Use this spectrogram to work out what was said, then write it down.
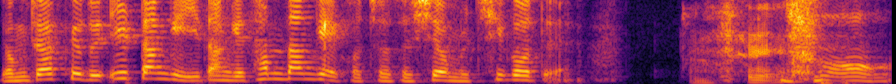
영재학교도 1단계, 2단계, 3단계에 거쳐서 시험을 치거든. 아, 그래 어.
